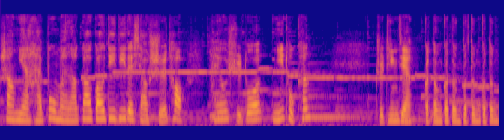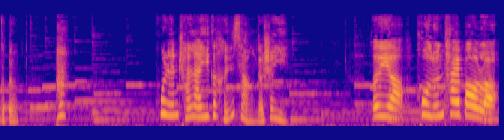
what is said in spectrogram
上面还布满了高高低低的小石头，还有许多泥土坑。只听见咯噔咯噔咯噔咯噔咯噔，啪！忽然传来一个很响的声音。哎呀，后轮胎爆了，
